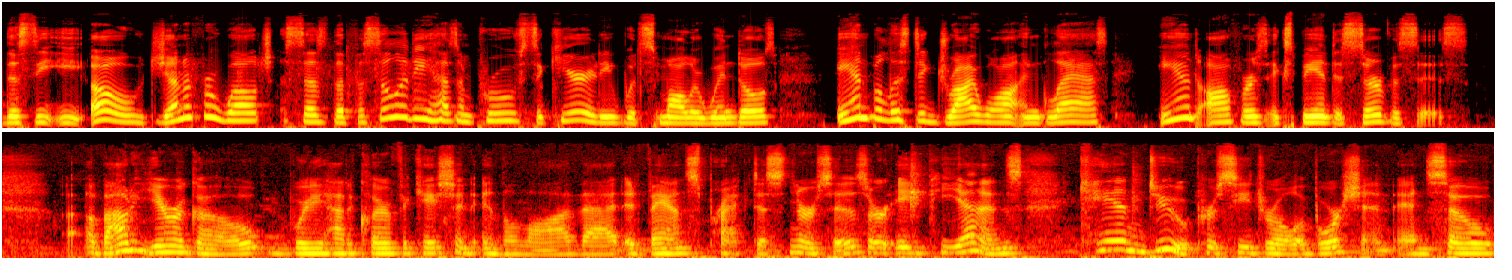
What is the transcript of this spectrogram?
The CEO, Jennifer Welch, says the facility has improved security with smaller windows and ballistic drywall and glass and offers expanded services. About a year ago, we had a clarification in the law that advanced practice nurses, or APNs, can do procedural abortion. And so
